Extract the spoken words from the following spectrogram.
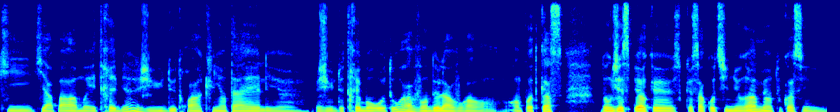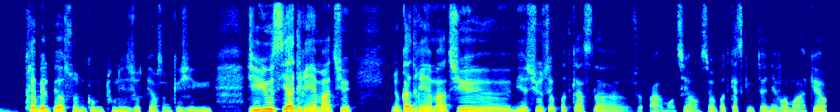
qui, qui, apparemment est très bien. J'ai eu deux, trois clientes à elle et euh, j'ai eu de très bons retours avant de la voir en, podcast. Donc j'espère que, que ça continuera. Mais en tout cas, c'est une très belle personne, comme toutes les autres personnes que j'ai eues. J'ai eu aussi Adrien Mathieu. Donc Adrien Mathieu, euh, bien sûr, ce podcast-là, je ne vais pas mentir, hein, c'est un podcast qui me tenait vraiment à cœur.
